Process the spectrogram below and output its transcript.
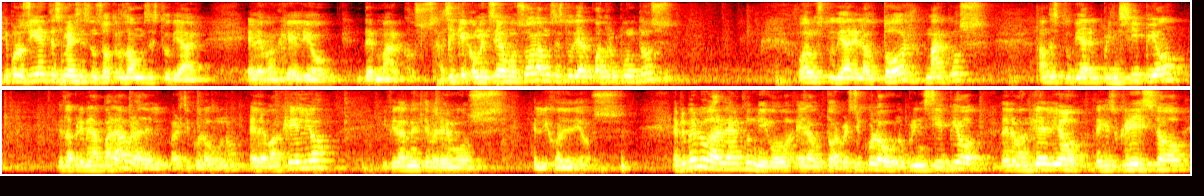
Y por los siguientes meses nosotros vamos a estudiar el Evangelio de Marcos. Así que comencemos. Hoy vamos a estudiar cuatro puntos. Hoy vamos a estudiar el autor, Marcos. Vamos a estudiar el principio, es la primera palabra del versículo 1, el Evangelio, y finalmente veremos el Hijo de Dios. En primer lugar, vean conmigo el autor, versículo 1, principio del Evangelio de Jesucristo,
